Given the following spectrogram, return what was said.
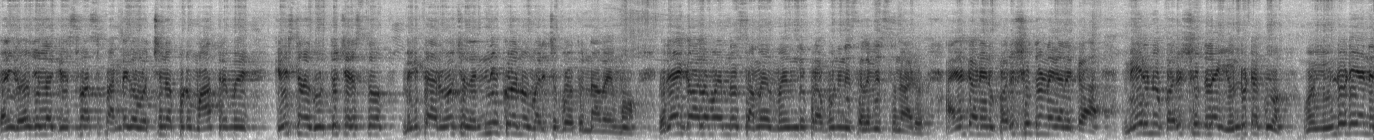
కానీ రోజుల్లో క్రిస్మస్ పండుగ వచ్చినప్పుడు మాత్రమే క్రీస్తును గుర్తు చేస్తూ మిగతా రోజులన్నీ కూడా నువ్వు మర్చిపోతున్నావేమో. ఉదయకాలం సమయం ప్రభు నిన్ను సెలవిస్తున్నాడు. ఆయనతో నేను పరిశుద్ధుని గనుక మీరును పరిశుద్ధులై ఉండుటకు ఉండుడి అని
